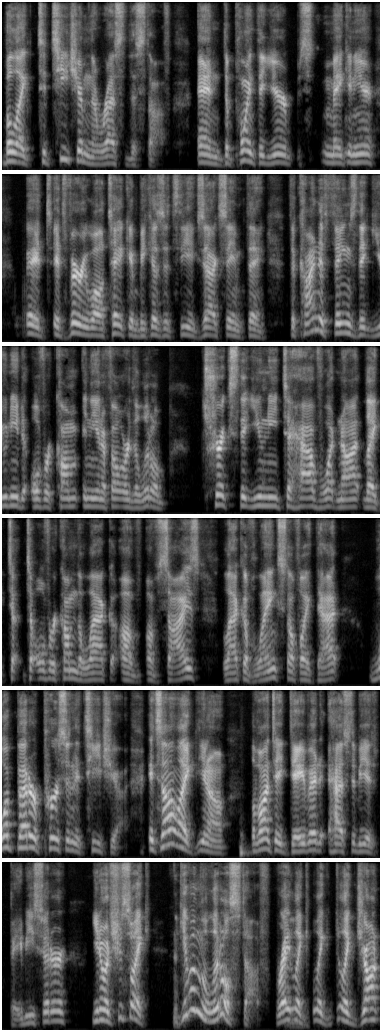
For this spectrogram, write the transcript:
but like to teach him the rest of the stuff. And the point that you're making here it, it's very well taken because it's the exact same thing the kind of things that you need to overcome in the nfl or the little tricks that you need to have, whatnot, like to, to overcome the lack of, of size, lack of length, stuff like that. What better person to teach you? It's not like, you know, Lavonte David has to be his babysitter. You know, it's just like give him the little stuff, right? Like, like, like John,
